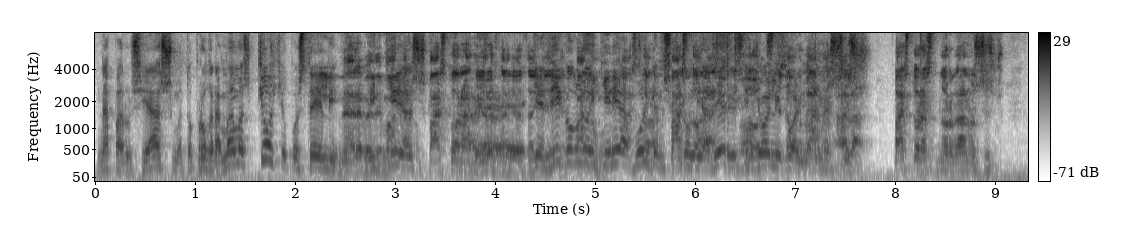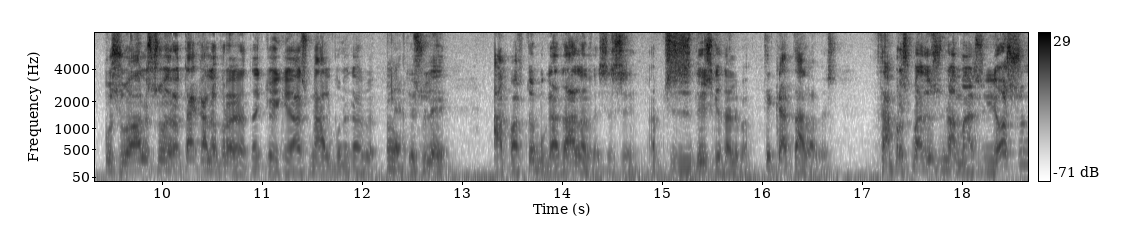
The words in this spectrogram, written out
να παρουσιάσουμε το πρόγραμμά μας και όχι όπως θέλει Ναι, ρε η παιδί μου, κύριος πας τώρα ε, τελείως, τελείως, και τελείως. Δίκογλου, Πάνω η μου. κυρία Πας Βούλτεμ τώρα- στην πας τώρα διαδέχτηση στην- και όλοι οι στην υπόλοιποι. οργάνωσή σου. Πας τώρα στην οργάνωσή σου. Που σου άλλο σου ρωτάει καλοπροαίρετα. Και όχι, ας πούμε, άλλοι που είναι καλοπροαίρετα. Ναι. Και σου λέει, από αυτό που κατάλαβες εσύ, από τις συζητήσεις και τα λοιπά, τι κατάλαβες. Θα προσπαθήσουν να μας λιώσουν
